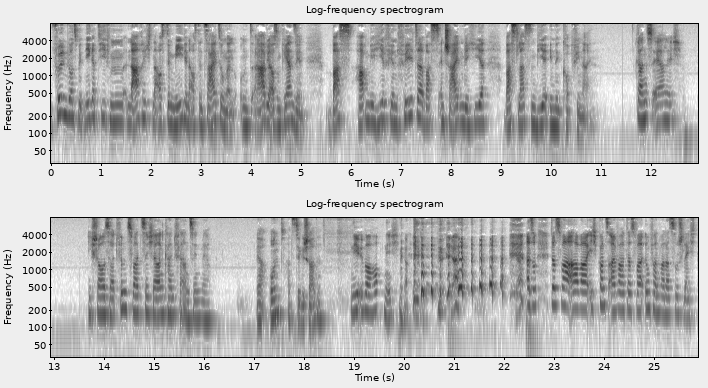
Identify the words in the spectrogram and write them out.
füllen wir uns mit negativen Nachrichten aus den Medien, aus den Zeitungen und Radio aus dem Fernsehen. Was haben wir hier für einen Filter? Was entscheiden wir hier? Was lassen wir in den Kopf hinein? Ganz ehrlich, ich schaue seit 25 Jahren kein Fernsehen mehr. Ja, und? Hat es dir geschadet? Nee, überhaupt nicht. Ja. ja. Also das war aber, ich konnte es einfach, das war, irgendwann war das so schlecht.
